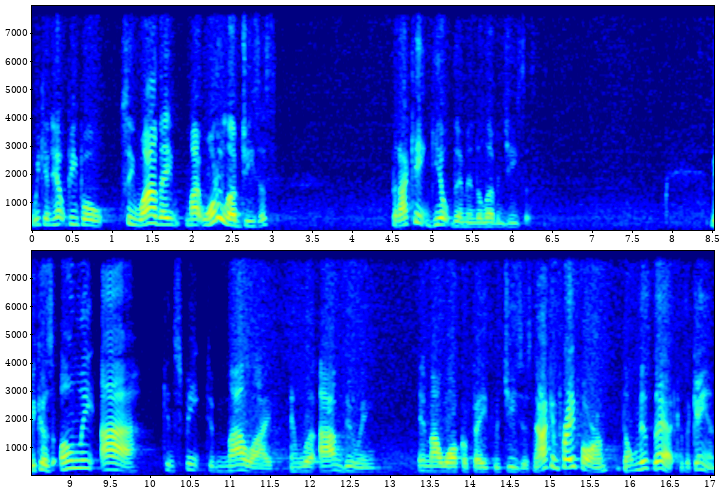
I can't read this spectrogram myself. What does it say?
We can help people see why they might want to love Jesus. But I can't guilt them into loving Jesus. Because only I can speak to my life and what I'm doing in my walk of faith with Jesus. Now, I can pray for them. Don't miss that because I can.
